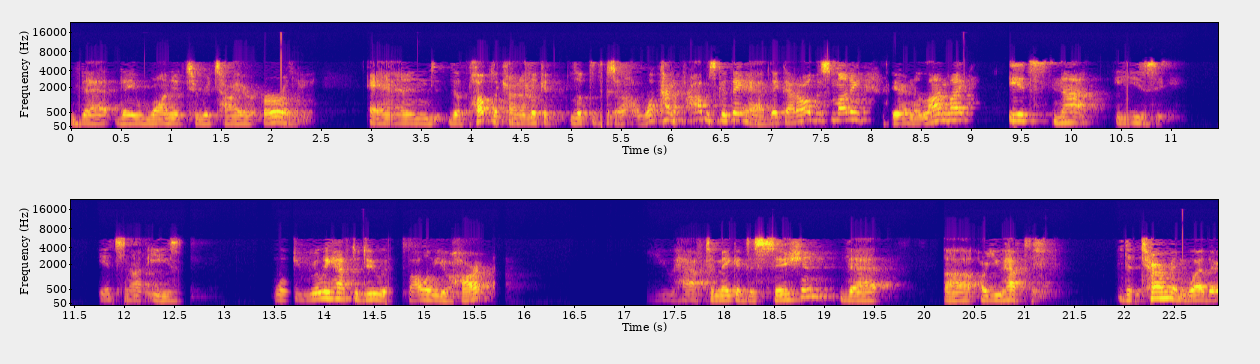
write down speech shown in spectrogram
that they wanted to retire early and the public kind of look at looked at this. Oh, what kind of problems could they have? They got all this money. They're in the limelight. It's not easy. It's not easy. What you really have to do is follow your heart. You have to make a decision that, uh, or you have to determine whether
